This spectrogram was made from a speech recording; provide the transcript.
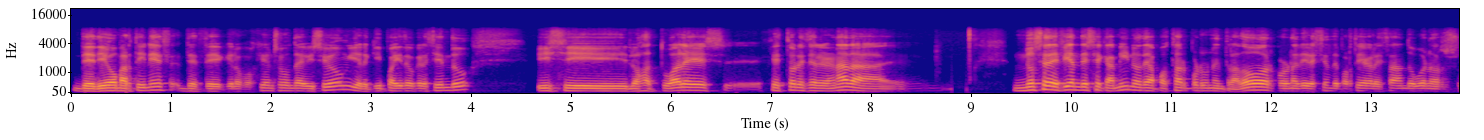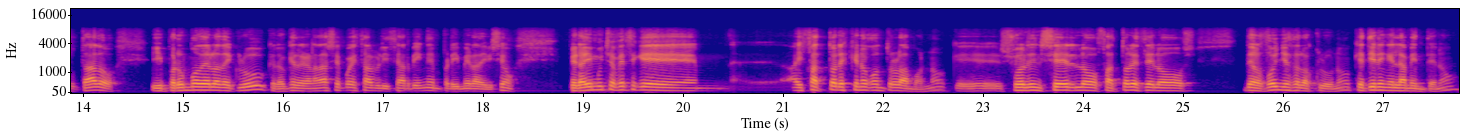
de Diego Martínez desde que lo cogió en segunda división y el equipo ha ido creciendo. Y si los actuales eh, gestores de Granada eh, no se desvían de ese camino de apostar por un entrador, por una dirección deportiva que le está dando buenos resultados y por un modelo de club, creo que el Granada se puede estabilizar bien en primera división. Pero hay muchas veces que hay factores que no controlamos, ¿no? Que suelen ser los factores de los, de los dueños de los clubes, ¿no? Que tienen en la mente, ¿no?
